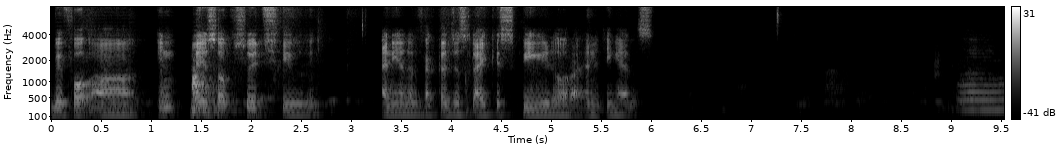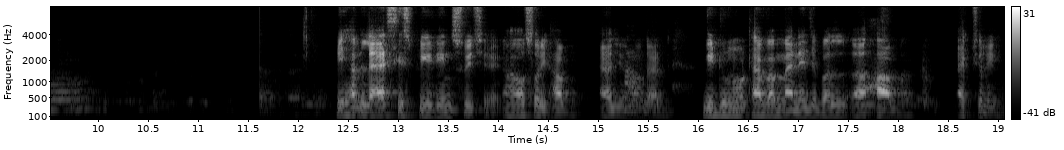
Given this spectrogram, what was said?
before uh, in place of switch using? Any other factor just like speed or anything else? Mm, we have less speed in switch uh, oh sorry hub as you know that we do not have a manageable uh, hub actually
